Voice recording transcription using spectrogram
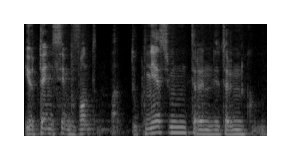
eu tenho sempre vontade. Tu conheces-me, treino, eu treino,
